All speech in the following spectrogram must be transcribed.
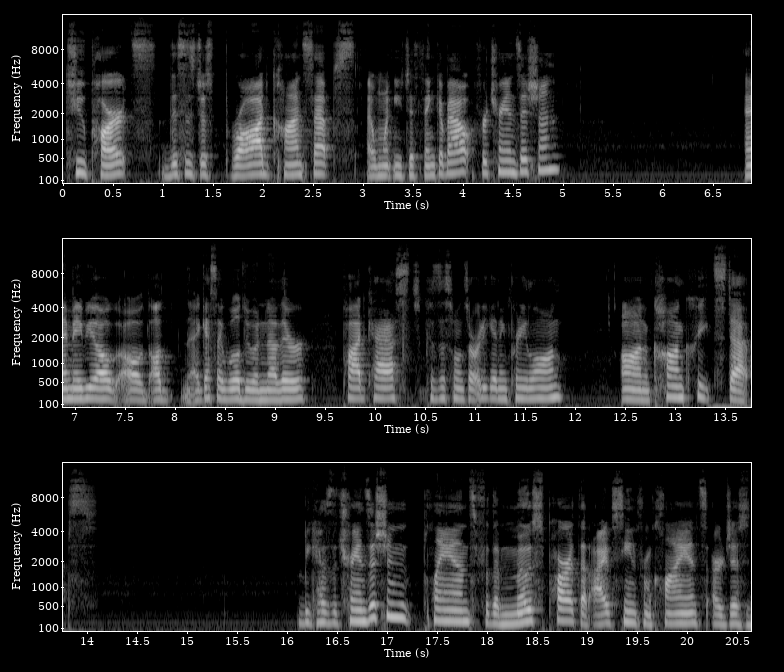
two parts. This is just broad concepts I want you to think about for transition. And maybe I'll, I'll, I'll I guess I will do another podcast because this one's already getting pretty long on concrete steps. Because the transition plans, for the most part, that I've seen from clients are just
